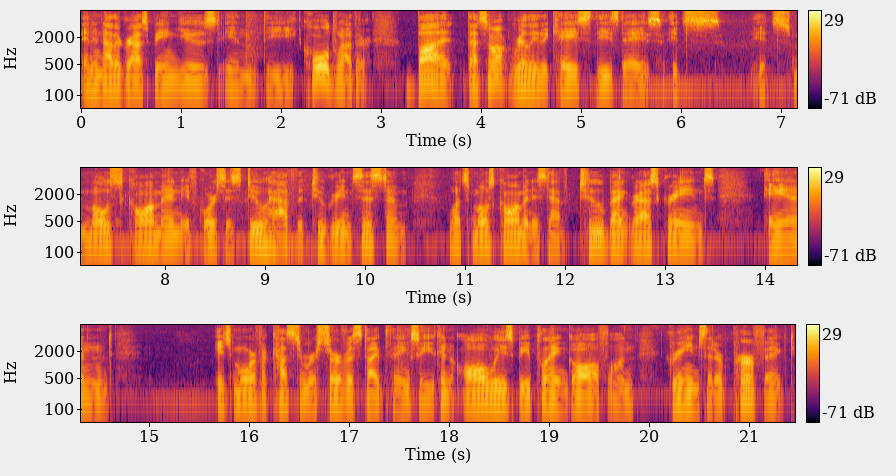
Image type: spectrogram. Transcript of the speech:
and another grass being used in the cold weather. But that's not really the case these days. It's it's most common if courses do have the two green system. What's most common is to have two bent grass greens and it's more of a customer service type thing. So you can always be playing golf on greens that are perfect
